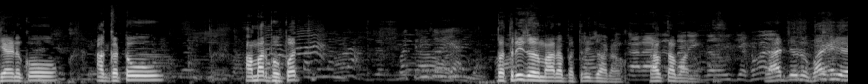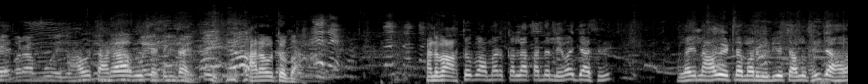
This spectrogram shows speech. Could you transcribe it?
જેણકો, આ ગટો અમાર ભૂપત. ભત્રીજો મારા, ભત્રીજો રાવતા બાનો. વાર જોઈને ઊભા છીએ. આવું તારા આવું સેટિંગ થાય. હારાવ તો બા. અને વાહ તો બા અમારા કલાકારને લેવા જ જશે. લઈને આવે એટલે અમારો વીડિયો ચાલુ થઈ જશે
